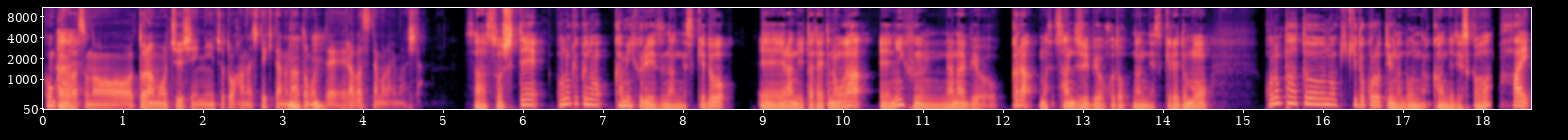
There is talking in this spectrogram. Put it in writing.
今回はその、ドラムを中心にちょっとお話できたらなと思って選ばせてもらいました。さあ、そして、この曲の神フレーズなんですけど、えー選んでいただいたのが、えー2分7秒から、まあ、30秒ほどなんですけれども、このパートの聞きどころというのはどんな感じですか？はい、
